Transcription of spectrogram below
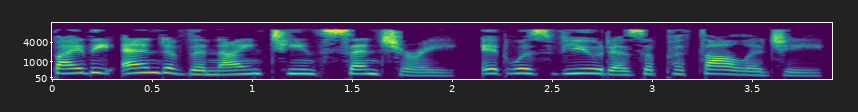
By the end of the 19th century, it was viewed as a pathology.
